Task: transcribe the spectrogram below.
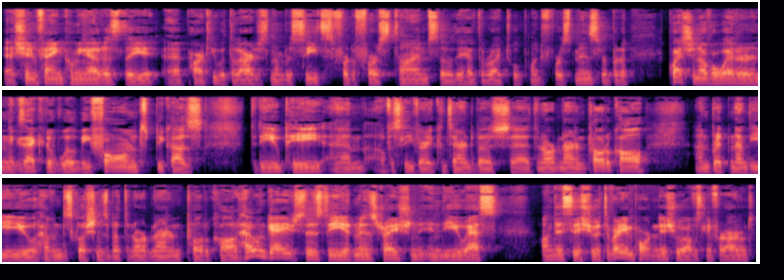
Uh, Sinn Féin coming out as the uh, party with the largest number of seats for the first time, so they have the right to appoint a first minister. But a question over whether an executive will be formed because the DUP um, obviously very concerned about uh, the Northern Ireland Protocol and Britain and the EU having discussions about the Northern Ireland Protocol. How engaged is the administration in the US on this issue? It's a very important issue, obviously, for Ireland.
